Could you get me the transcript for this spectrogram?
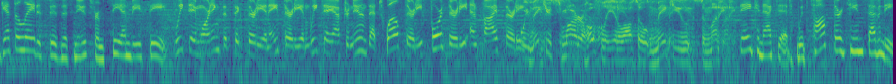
Get the latest business news from CNBC. Weekday mornings at 6:30 and 8:30 and weekday afternoons at 12:30, 4:30 and 5:30. We make you smarter. Hopefully, it'll also make you some money. Stay connected with Talk 1370,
